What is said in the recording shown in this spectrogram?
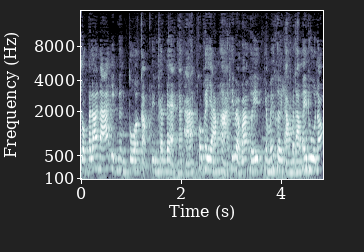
จบไปแล้วนะอีกหนึ่งตัวกับครีมกันแดดนะคะ ก็พยายามหาที่แบบว่าเฮ้ยยังไม่เคยทำมาทำให้ดูเนาะ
